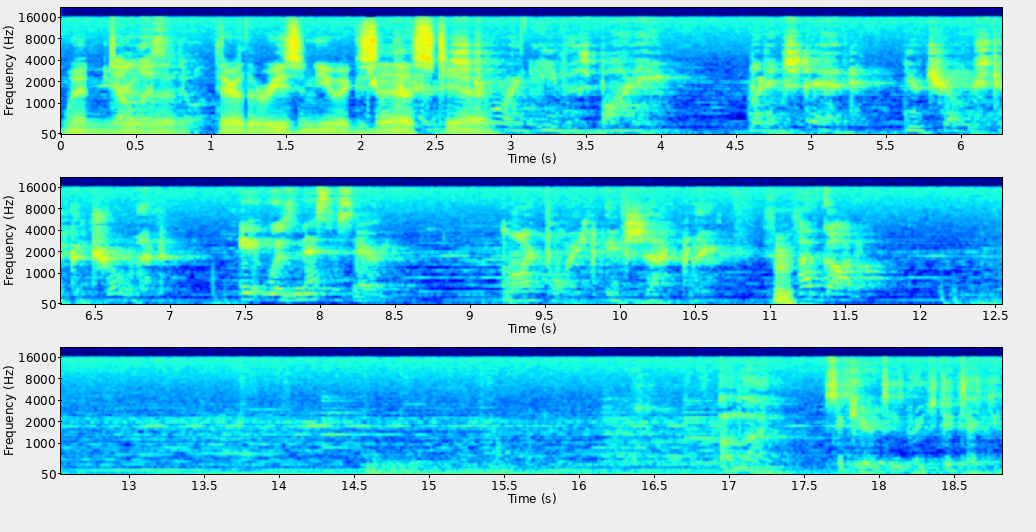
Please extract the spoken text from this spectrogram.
When Don't you're listen the, to 'em. they're the reason you exist, you could yeah. destroyed Eva's body, but instead, you chose to control it. It was necessary. My point exactly. Hmm. I've got it. Online. Security breach detected.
